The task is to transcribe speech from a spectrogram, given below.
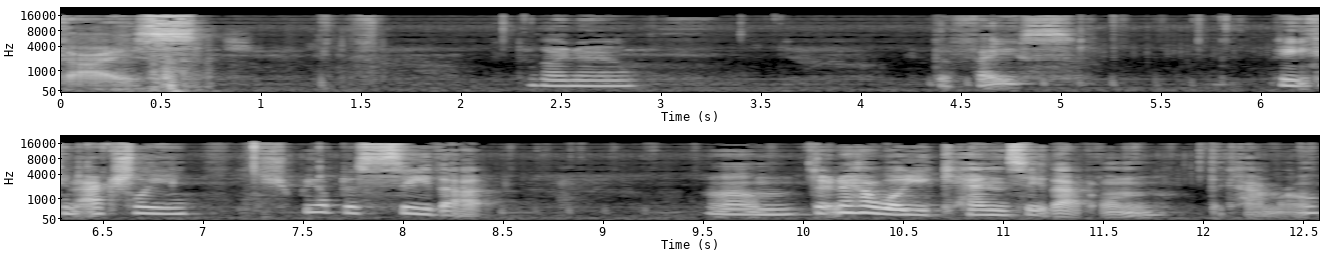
guys. I know the face. You can actually, should be able to see that um, don't know how well you can see that on the camera.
